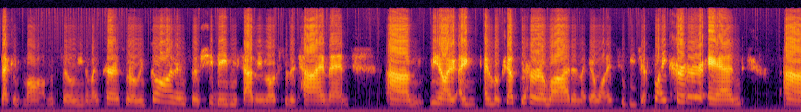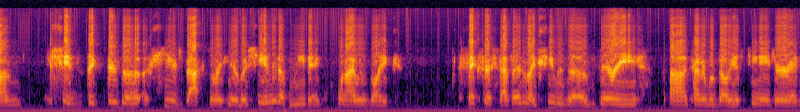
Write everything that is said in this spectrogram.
second mom. So, you know, my parents were always gone, and so she babysat me most of the time. And, um, you know, I, I, I looked up to her a lot, and, like, I wanted to be just like her. And, um, she, like, there's a, a huge backstory here, but she ended up leaving when I was, like, six or seven. Like, she was a very uh, kind of rebellious teenager, and,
